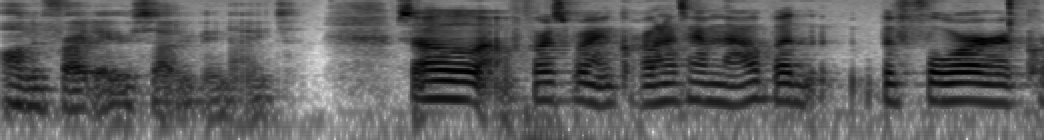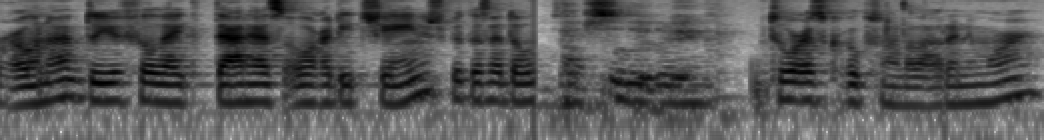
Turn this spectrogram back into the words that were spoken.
on a Friday or Saturday night. So of course we're in Corona time now, but before Corona, do you feel like that has already changed? Because I don't Absolutely. tourist groups not allowed anymore.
